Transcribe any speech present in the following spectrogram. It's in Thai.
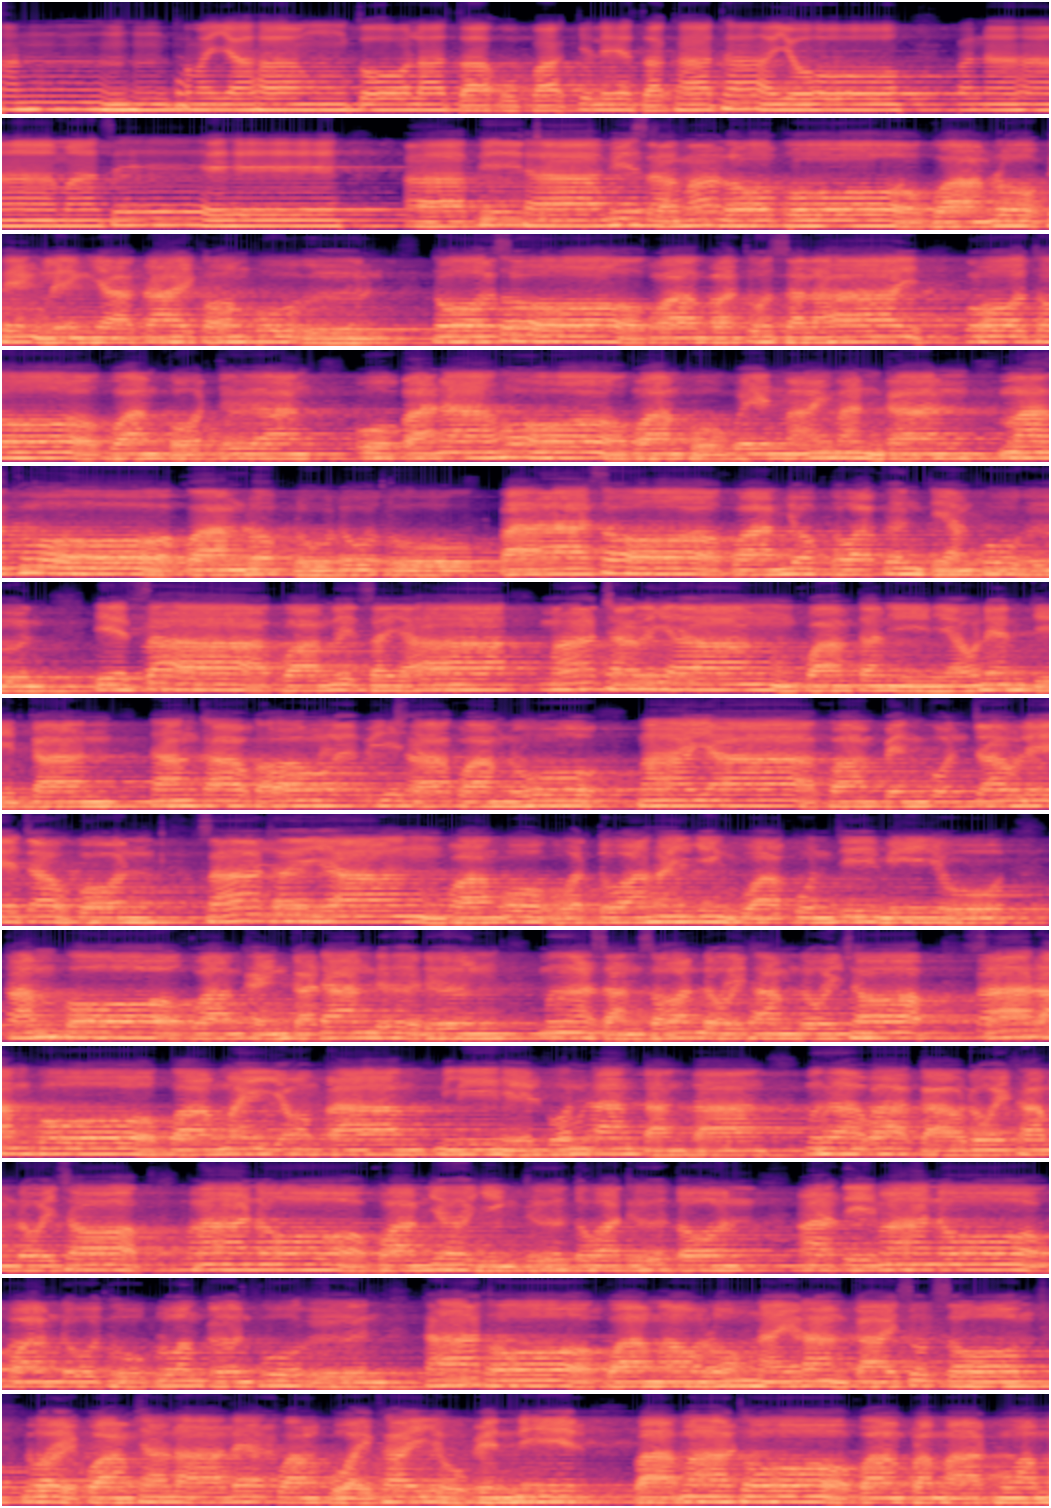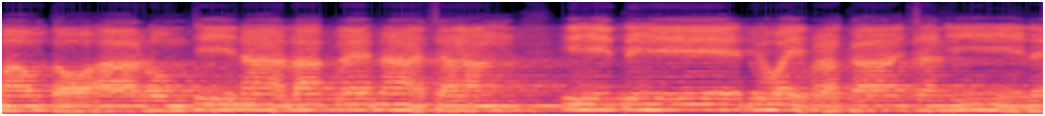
หันธรรมยัง โสลาสะอุปกิเลสคาทายโยปนามาเสอภิชามิสมะโลโภความโลภเพ่งเล็งอยากได้ของผู้อื่น โทโซความปัทุสลายโกโทความโกรธเคือง อุปนาโหความผู เวรหมายมั่นกัน มาโคความลบหลู่ดูถูกปาลาโซความยกตัวขึ้นเทียมผู้อื่นอิสาความนิสยามัจฉริยังความตนีเหนียวแน่นกีดกัน ทั้งข้าวของและวิชาความรู้ มายา ความเป็นคนเจ้าเล่เจ้ากลสาธยัง ความโอ้อวดตัวให้ยิ่งกว่าคุณที่มีอยู่ทำโพความแข็งกระด้างดื้อดึง เมื่อสั่งสอนโดยธรรมโดยชอบ สารัมโพความไม่ยอมตาม มีเหตุผลอ้างต่างๆ เมื่อว่ากล่าวโดยธรรมโดยชอบ มาโน ความเย่อหยิ่งถือตัวถือตน อติมาโน ความดูถูกล่วงเกินผู้อื่นทัทโทความเมาหลงในร่างกายสุดโทรมด้วยความชราและความป่วยไข้อยู่เป็นนิดปามาโทความประมาทมัวเมาต่ออารมณ์ที่น่ารักและน่าชัง อิติด้วยประการชนี้แล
